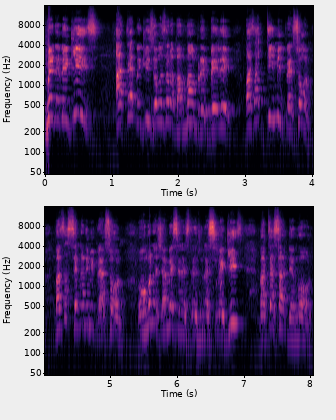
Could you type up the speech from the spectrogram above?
mais na baeglise ata baeglise yango eza na bamembre ebele baza 10 000 personnes baza 50 000 personnes omona jamais na nsima eglise bata salle de mort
